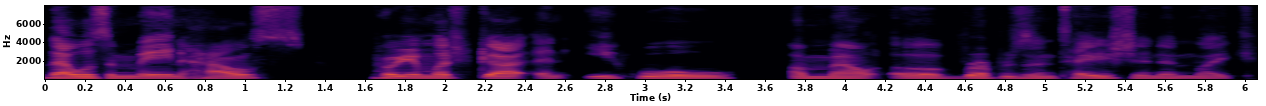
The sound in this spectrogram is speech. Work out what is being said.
that was a main house pretty much got an equal amount of representation and like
